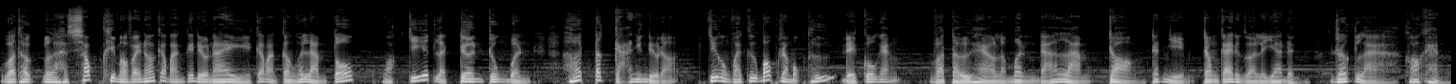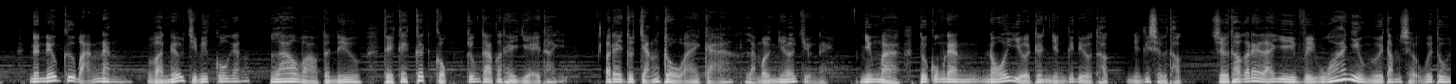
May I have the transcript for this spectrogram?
Và thật là sốc khi mà phải nói các bạn cái điều này. Các bạn cần phải làm tốt hoặc chí ít là trên trung bình hết tất cả những điều đó. Chứ không phải cứ bóc ra một thứ để cố gắng và tự hào là mình đã làm tròn trách nhiệm trong cái được gọi là gia đình rất là khó khăn. Nên nếu cứ bản năng và nếu chỉ biết cố gắng lao vào tình yêu thì cái kết cục chúng ta có thể dễ thấy. Ở đây tôi chẳng trù ai cả, làm ơn nhớ chuyện này. Nhưng mà tôi cũng đang nói dựa trên những cái điều thật, những cái sự thật. Sự thật ở đây là gì? Vì quá nhiều người tâm sự với tôi.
